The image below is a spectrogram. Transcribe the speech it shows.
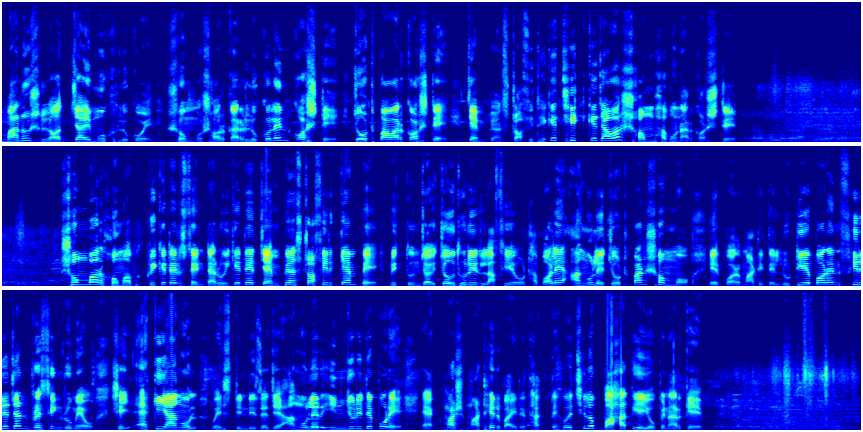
মানুষ লজ্জায় মুখ লুকোয়। সৌম্য সরকার লুকোলেন কষ্টে, চোট পাওয়ার কষ্টে, চ্যাম্পিয়ন্স ট্রফি থেকে ছিটকে যাওয়ার সম্ভাবনার কষ্টে। সোমবার হোম অব ক্রিকেটের সেন্টার উইকেটে চ্যাম্পিয়ন্স ট্রফির ক্যাম্পে মৃত্যুঞ্জয় চৌধুরীর লাফিয়ে ওঠা বলে আঙুলে চোট পান সৌম্য। এরপর মাটিতে লুটিয়ে পড়েন ফিরে যান ড্রেসিং রুমেও সেই একই আঙুল ওয়েস্ট ইন্ডিজে যে আঙুলের ইঞ্জুরিতে পড়ে, এক মাস মাঠের বাইরে থাকতে হয়েছিল বাহাতি এই ওপেনারকে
